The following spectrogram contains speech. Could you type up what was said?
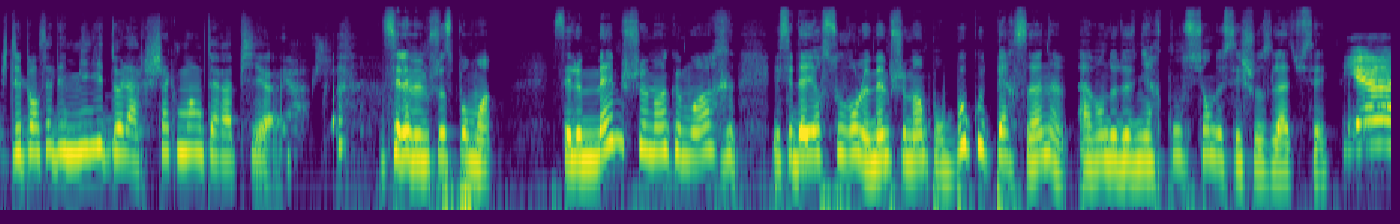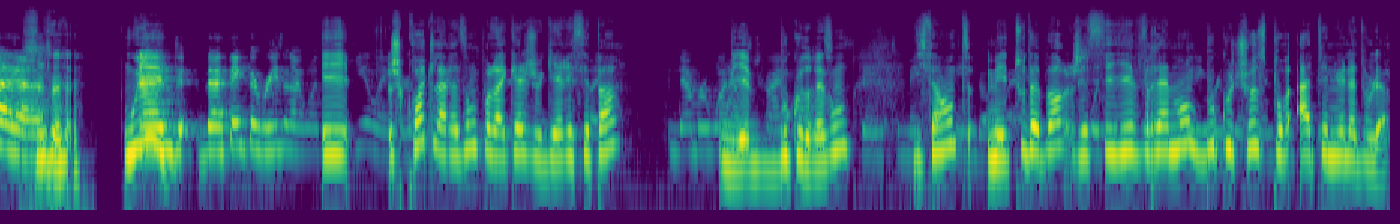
Je dépensais des milliers de dollars chaque mois en thérapie. Euh. C'est la même chose pour moi. C'est le même chemin que moi, et c'est d'ailleurs souvent le même chemin pour beaucoup de personnes avant de devenir conscient de ces choses-là, tu sais. oui. Et je crois que la raison pour laquelle je guérissais pas, il y a beaucoup de raisons différentes, mais tout d'abord, j'essayais vraiment beaucoup de choses pour atténuer la douleur.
